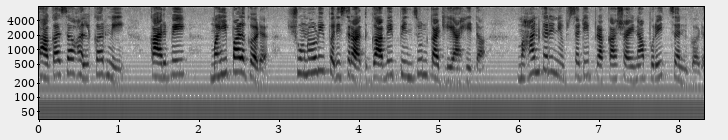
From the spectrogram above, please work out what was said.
भागासह हलकर्णी कारवे महिपाळगड शिवणोडी परिसरात गावे पिंजून काढली आहेत. महानकरी न्यूजसाठी प्रकाश ऐनापुरे चंदगड.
